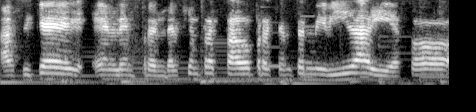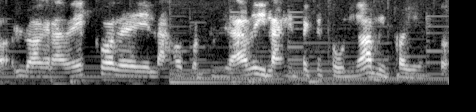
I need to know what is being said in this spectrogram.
Así que el emprender siempre ha estado presente en mi vida y eso lo agradezco de las oportunidades y la gente que se unió a mi proyecto.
